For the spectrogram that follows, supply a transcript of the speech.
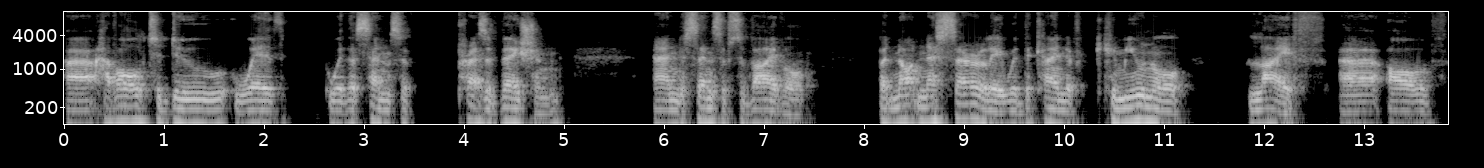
uh, have all to do with with a sense of preservation and a sense of survival, but not necessarily with the kind of communal life uh, of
